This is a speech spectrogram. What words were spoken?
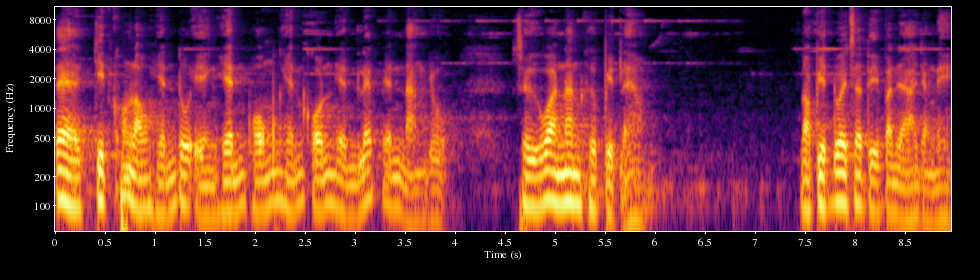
แต่จิตของเราเห็นตัวเอง เห็นผม เห็นขน เห็นเล็บ เห็นหนังอยู่ ถือว่านั่นคือปิดแล้ว เราปิดด้วยสติปัญญาอย่างนี้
